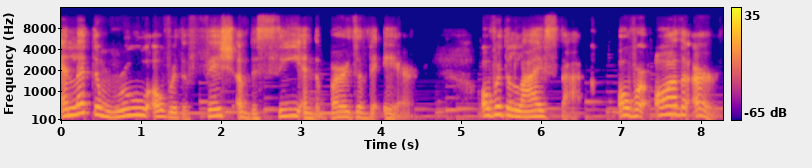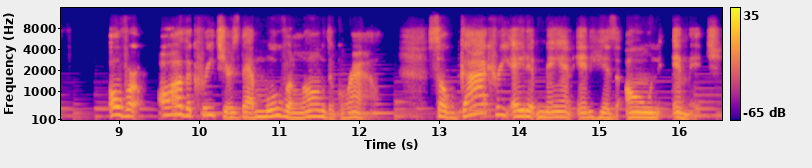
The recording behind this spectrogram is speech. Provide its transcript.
and let them rule over the fish of the sea and the birds of the air, over the livestock, over all the earth, over all the creatures that move along the ground. So God created man in his own image.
